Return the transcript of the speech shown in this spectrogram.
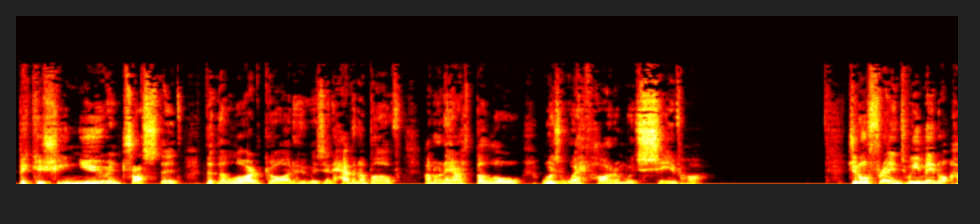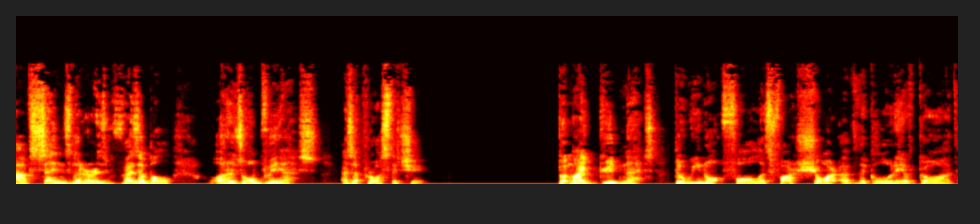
because she knew and trusted that the Lord God, who is in heaven above and on earth below, was with her and would save her. Do you know, friends, we may not have sins that are as visible or as obvious as a prostitute. But my goodness, do we not fall as far short of the glory of God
